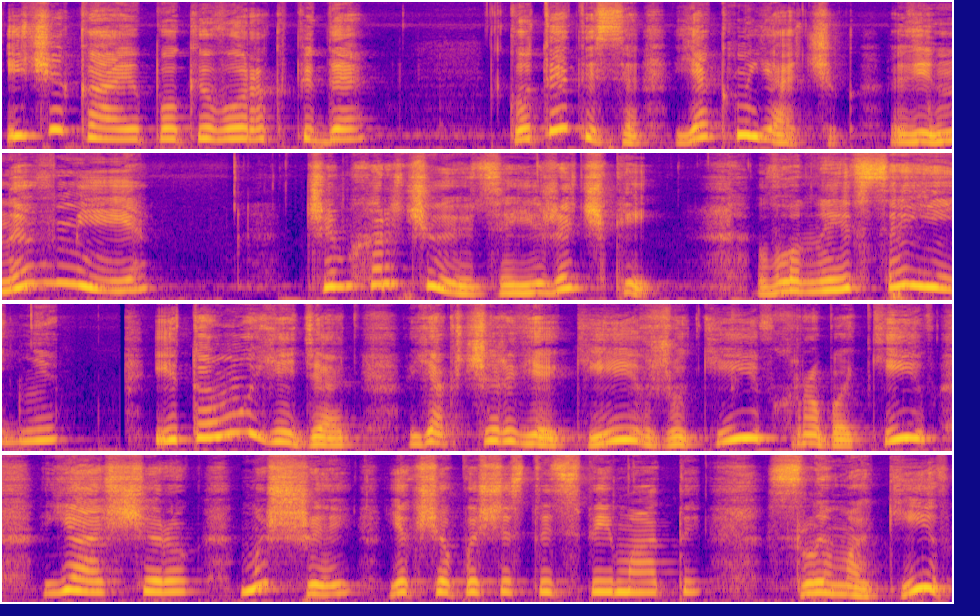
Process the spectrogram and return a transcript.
і чекає, поки ворог піде. Котитися, як м'ячик, він не вміє. Чим харчуються їжачки? Вони всеїдні. І тому їдять як черв'яків, жуків, хробаків, ящерок, мишей, якщо пощастить спіймати, слимаків,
